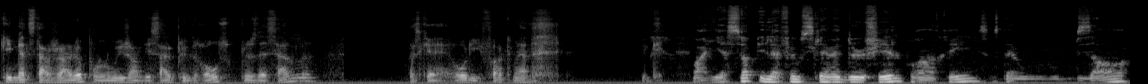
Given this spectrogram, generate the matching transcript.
qu'ils mettent cet argent-là pour louer genre des salles plus grosses ou plus de salles. Parce que, holy fuck, man. ouais, il y a ça, puis il a fait aussi qu'il y avait deux fils pour entrer. Ça, c'était bizarre.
